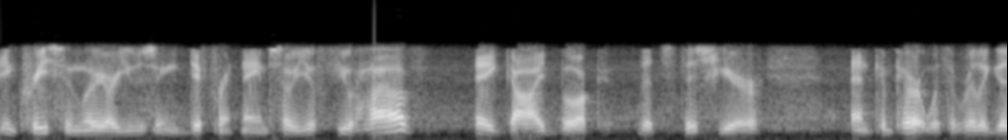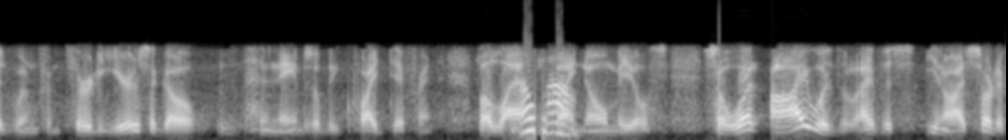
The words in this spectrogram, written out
increasingly are using different names. So if you have a guidebook that's this year and compare it with a really good one from 30 years ago, the names will be quite different. The Latin oh, wow. binomials. So what I would, I was, you know, I sort of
